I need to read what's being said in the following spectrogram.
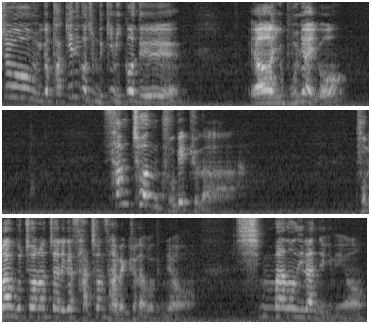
좀, 이거 바뀌는 거 좀 느낌 있거든. 야, 이거 뭐냐, 이거? 3,900큐나. 99,000원짜리가 4,400큐나거든요. 10만 원이란 얘기네요.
